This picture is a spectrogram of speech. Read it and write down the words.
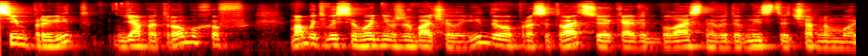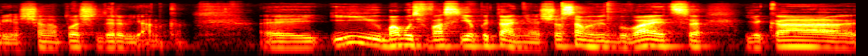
Всім привіт! Я Петро Обухов. Мабуть, ви сьогодні вже бачили відео про ситуацію, яка відбулася на видавництві Чорномор'я, що на площі Дерев'янка. Е, І, мабуть, у вас є питання, що саме відбувається, яка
